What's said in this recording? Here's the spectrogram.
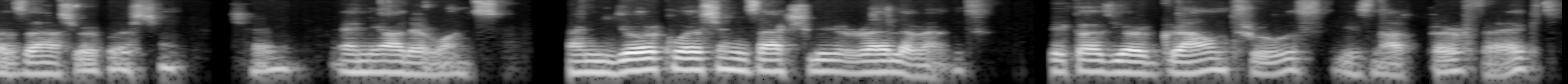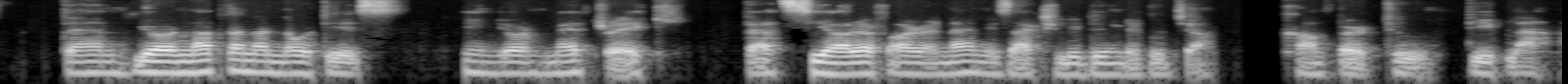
Does that answer your question? Okay. Any other ones? And your question is actually relevant because your ground truth is not perfect. Then you're not going to notice in your metric that CRF RNN is actually doing a good job compared to DeepLab.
